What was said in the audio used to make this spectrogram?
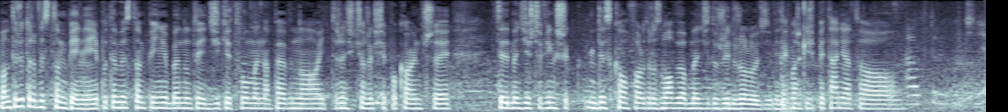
Mam też jutro wystąpienie i po tym wystąpieniu będą tutaj dzikie tłumy na pewno i część książek się pokończy. Wtedy będzie jeszcze większy dyskomfort rozmowy, bo będzie dużo i dużo ludzi. Więc jak masz jakieś pytania, to A o której godzinie?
